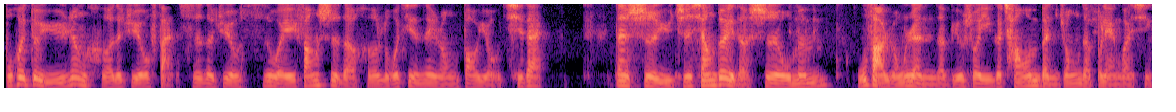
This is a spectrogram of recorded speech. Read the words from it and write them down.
不会对于任何的具有反思的、具有思维方式的和逻辑的内容抱有期待。但是与之相对的是，我们。无法容忍的，比如说一个长文本中的不连贯性，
